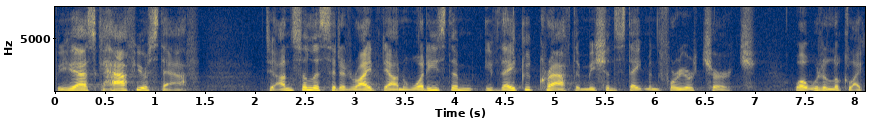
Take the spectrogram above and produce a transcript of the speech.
but you ask half your staff to unsolicited write down what is the, if they could craft a mission statement for your church, what would it look like?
